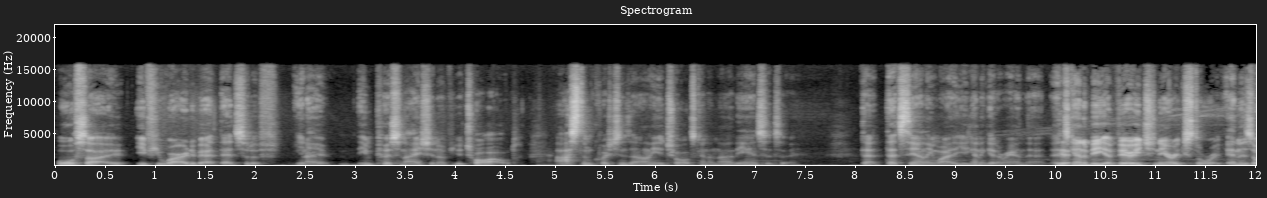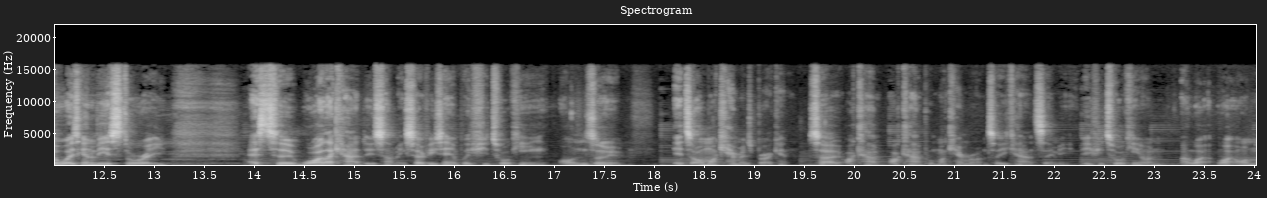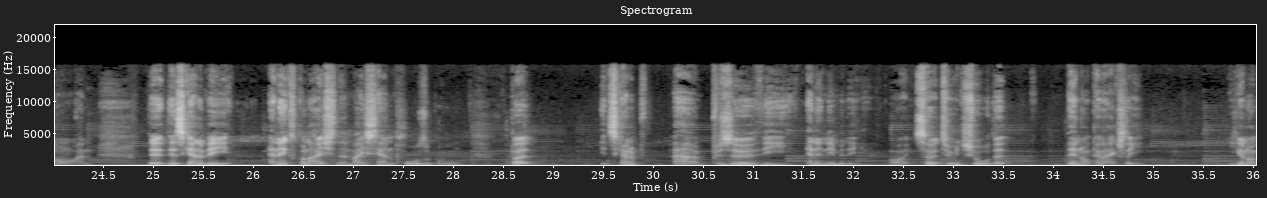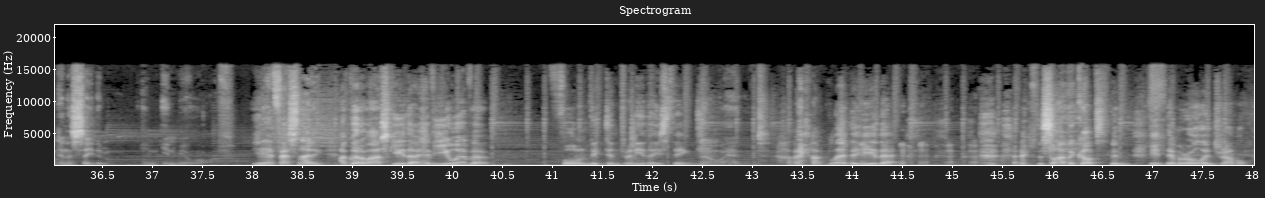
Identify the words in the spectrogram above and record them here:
also, if you're worried about that sort of, you know, impersonation of your child, ask them questions that only your child's going to know the answer to. That, that's the only way that you're going to get around that. It's yeah. going to be a very generic story, and there's always going to be a story as to why they can't do something. So, for example, if you're talking on Zoom, it's oh my camera's broken, so I can't I can't put my camera on, so you can't see me. If you're talking on uh, like, like online, there, there's going to be an explanation that may sound plausible, but it's going to uh, preserve the anonymity, like so to ensure that they're not going to actually you're not going to see them in, in real life. Yeah, fascinating. I've got to ask you though, have you ever fallen victim to any of these things? No, I haven't. I'm glad to hear that. the cyber cops been hit them, we're all in trouble.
